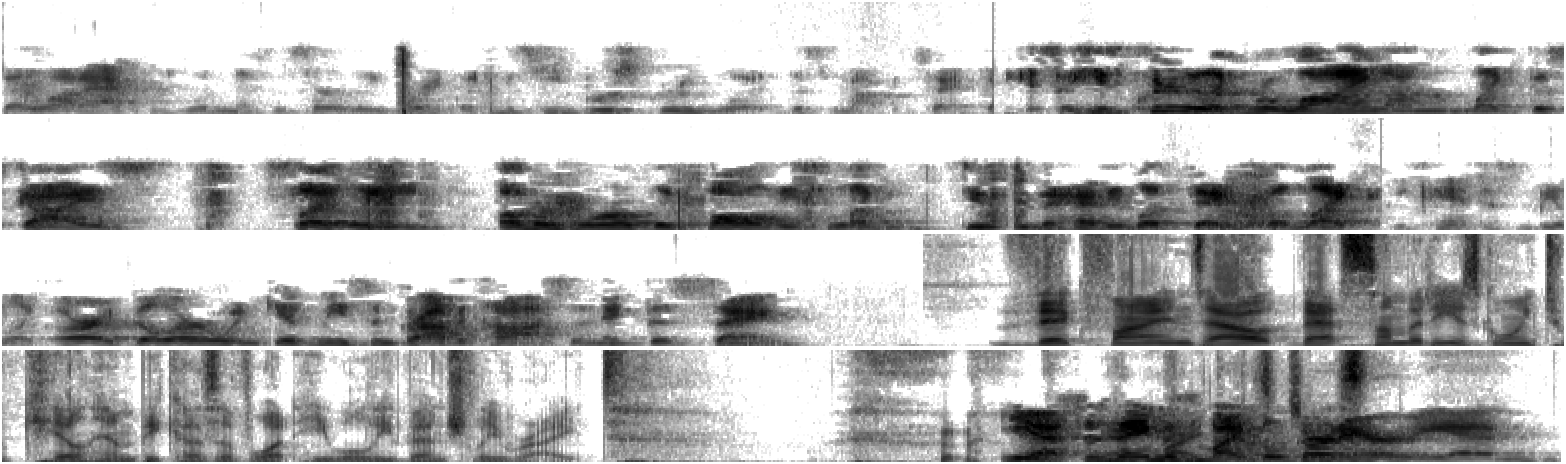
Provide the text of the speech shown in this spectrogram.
that a lot of actors wouldn't necessarily bring. Like if this was Bruce Greenwood, this would not be the same. thing. So he's clearly like relying on like this guy's slightly otherworldly quality to like do the heavy lifting. But like you can't just be like, all right, Bill Irwin, give me some gravitas and make this sing. Vic finds out that somebody is going to kill him because of what he will eventually write. Yes, his name Mike is is Michael just- Guarnieri, and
